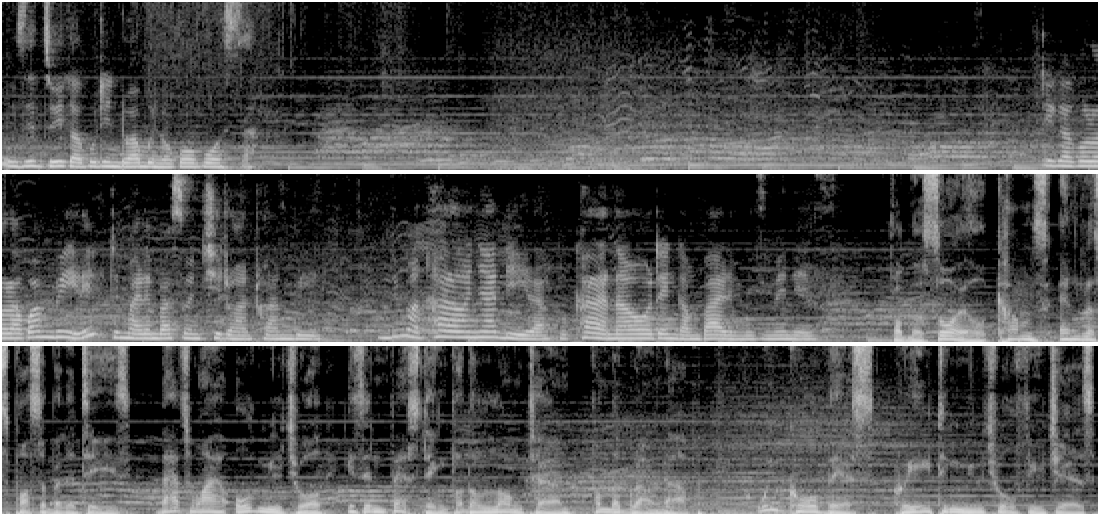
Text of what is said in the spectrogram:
uzidziwika kuti ndi wabwino koposa tikakolola kwambiri timalembanso ntchito anthu ambiri ndimakhala onyadira kukhala nawo otenga mbali mu zimenezi From the soil comes endless possibilities. That's why Old Mutual is investing for the long term from the ground up. We call this creating mutual futures.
